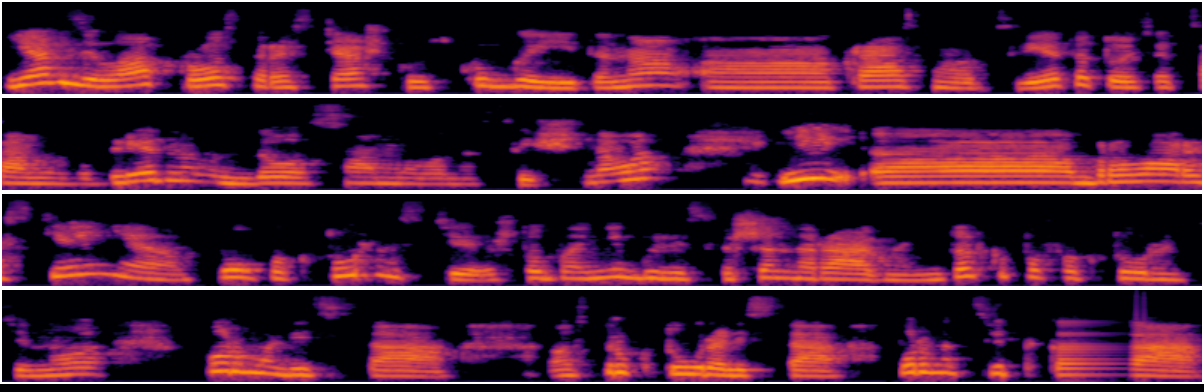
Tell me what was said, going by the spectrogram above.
Я взяла просто растяжку из круга а, красного цвета, то есть от самого бледного до самого насыщенного, и а, брала растения по фактурности, чтобы они были совершенно разные, не только по фактурности, но форма листа, а, структура листа, форма цветка,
